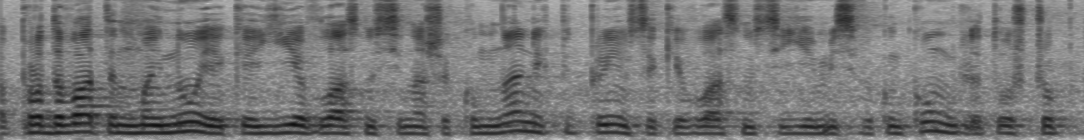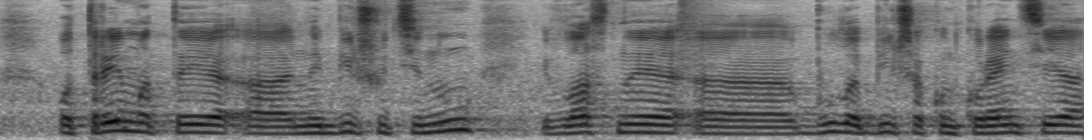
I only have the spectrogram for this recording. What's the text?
е, продавати майно, яке є власності наших комунальних підприємств, яке власності є міськвиконкому, для того, щоб отримати е, найбільшу ціну і власне е, була більша конкуренція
